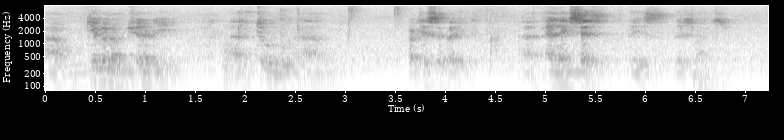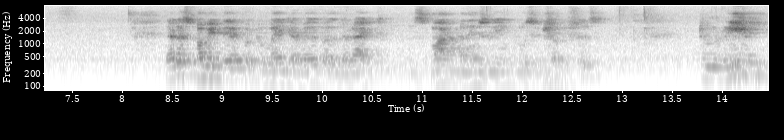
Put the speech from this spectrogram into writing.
um, given opportunity uh, to um, participate uh, and access these, these funds. Let us commit therefore to make available the right and smart financially inclusive solutions to really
